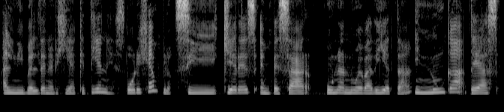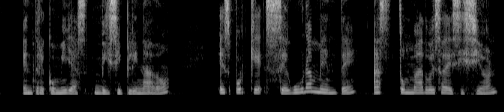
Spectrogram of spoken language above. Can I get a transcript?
al nivel de energía que tienes. Por ejemplo, si quieres empezar una nueva dieta y nunca te has, entre comillas, disciplinado, es porque seguramente has tomado esa decisión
